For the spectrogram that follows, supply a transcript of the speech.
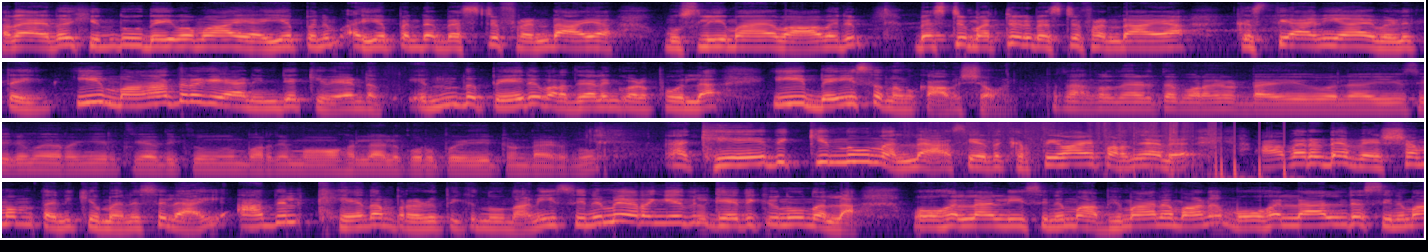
അതായത് ഹിന്ദു ദൈവമായ അയ്യപ്പനും അയ്യപ്പന്റെ ബെസ്റ്റ് ഫ്രണ്ടായ മുസ്ലിമായ വാവരും ബെസ്റ്റ് മറ്റൊരു ബെസ്റ്റ് ഫ്രണ്ടായ ക്രിസ്ത്യാനിയായ വെളുത്തയും ഈ മാതൃകയാണ് ഇന്ത്യയ്ക്ക് വേണ്ടത്. എന്ത് പേര് പറഞ്ഞാലും കുഴപ്പമില്ല. ഈ ബേസ് നമുക്ക് ആവശ്യമാണ്. ഇപ്പോൾ താങ്കൾ നേരത്തെ പറഞ്ഞിട്ടുണ്ടായി ഇതുപോലെ ഈ സിനിമ ഇറങ്ങിയിൽ ഖേദിക്കുന്നു എന്നും പറഞ്ഞ് മോഹൻലാൽ കുറിപ്പ് എഴുതിയിട്ടുണ്ടായിരുന്നു. ഖേദിക്കുന്നു എന്നല്ല സി അത് കൃത്യമായി പറഞ്ഞാൽ അവരുടെ വിഷമം തനിക്ക് മനസ്സിലായി അതിൽ ഖേദം പ്രകടിപ്പിക്കുന്നു എന്നാണ്. ഈ സിനിമ ഇറങ്ങിയതിൽ ഖേദിക്കുന്നു എന്നല്ല മോഹൻലാലിന് ഈ സിനിമ അഭിമാനമാണ്. മോഹൻലാലിന്റെ സിനിമാ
